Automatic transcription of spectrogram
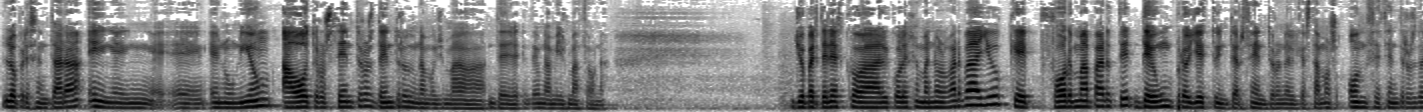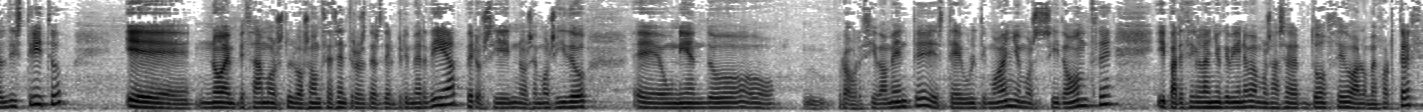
lo presentara en, en- unión a otros centros dentro de una misma, de, de una misma zona. Yo pertenezco al Colegio Manuel Garballo, que forma parte de un proyecto intercentro en el que estamos 11 centros del distrito. Eh, no empezamos los 11 centros desde el primer día, pero sí nos hemos ido eh, uniendo progresivamente. Este último año hemos sido 11 y parece que el año que viene vamos a ser 12 o a lo mejor 13.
